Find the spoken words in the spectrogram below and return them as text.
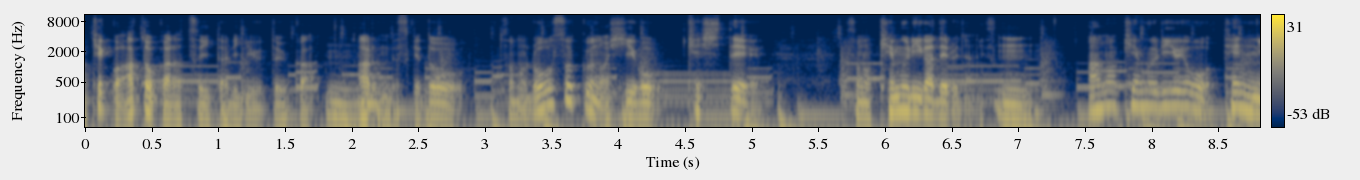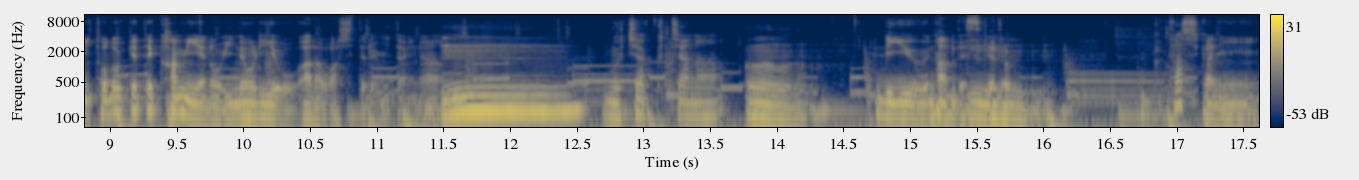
あ、結構後からついた理由というかうん。あるんですけど、そのろうそくの火を消してその煙が出るじゃないですか、うん。あの煙を天に届けて神への祈りを表してるみたいな、うーん。むちゃくちゃなうん。理由なんですけど、うん。なんか確かに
